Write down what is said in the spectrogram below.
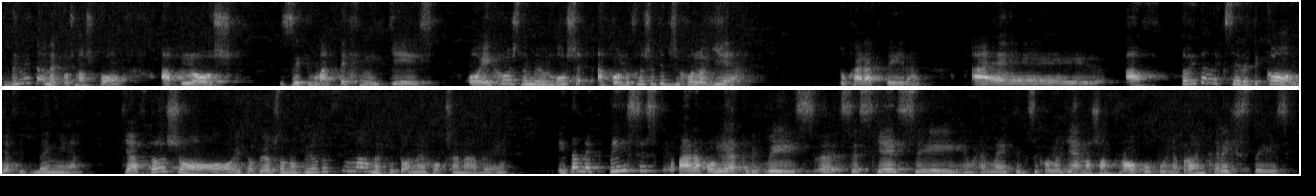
δεν ήταν, πώς να σου πω, απλώς ζήτημα τεχνικής. Ο ήχος δημιουργούσε, ακολουθούσε την ψυχολογία του χαρακτήρα. Ε, αυτό ήταν εξαιρετικό για αυτή την ταινία. Και αυτός ο ηθοποιός, τον οποίο δεν θυμάμαι που τον έχω ξαναδεί, ήταν επίσης πάρα πολύ ακριβής ε, σε σχέση με την ψυχολογία ενός ανθρώπου που είναι πρώην χρήστης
